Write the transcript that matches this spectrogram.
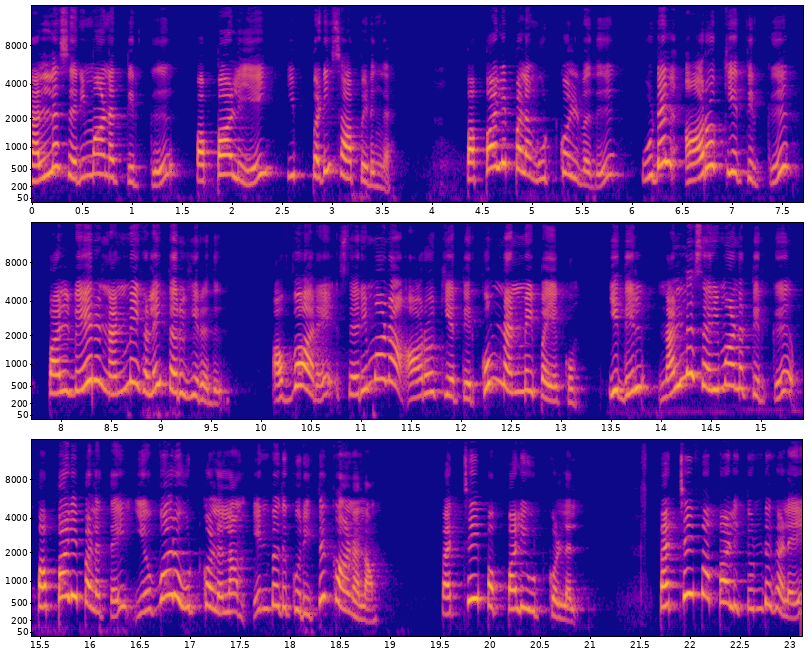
நல்ல செரிமானத்திற்கு பப்பாளியை இப்படி சாப்பிடுங்க. பப்பாளி பழம் உட்கொள்வது உடல் ஆரோக்கியத்திற்கு பல்வேறு நன்மைகளை தருகிறது. அவ்வாறே செரிமான ஆரோக்கியத்திற்கும் நன்மை பயக்கும். இதில் நல்ல செரிமானத்திற்கு பப்பாளி பழத்தை எவ்வாறு உட்கொள்ளலாம் என்பது குறித்து காணலாம். பச்சை பப்பாளி உட்கொள்ளல். பச்சை பப்பாளி துண்டுகளை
